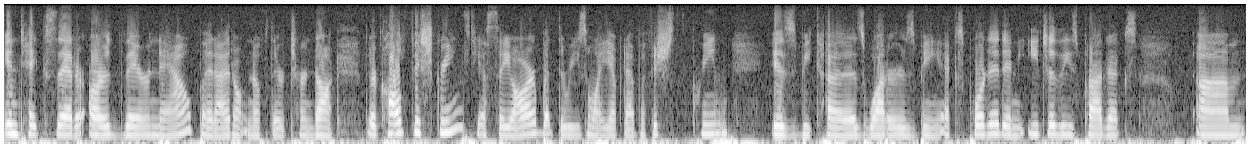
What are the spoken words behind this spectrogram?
intakes that are, are there now, but I don't know if they're turned on. They're called fish screens. Yes, they are, but the reason why you have to have a fish screen is because water is being exported, and each of these projects um,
